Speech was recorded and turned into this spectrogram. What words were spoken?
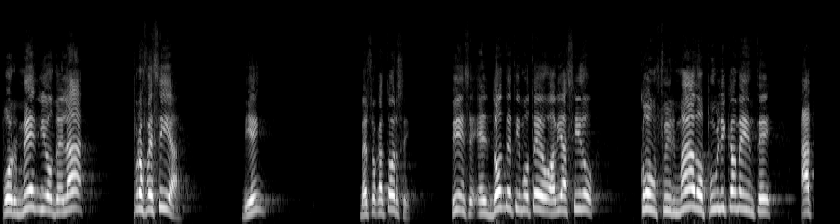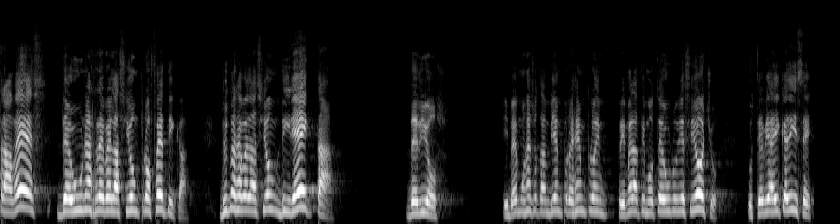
por medio de la profecía. Bien, verso 14. Fíjense, el don de Timoteo había sido confirmado públicamente a través de una revelación profética, de una revelación directa de Dios. Y vemos eso también, por ejemplo, en 1 Timoteo 1.18. Usted ve ahí que dice,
